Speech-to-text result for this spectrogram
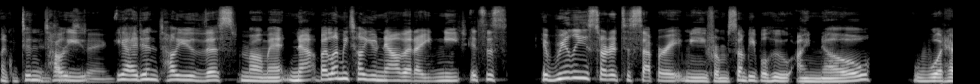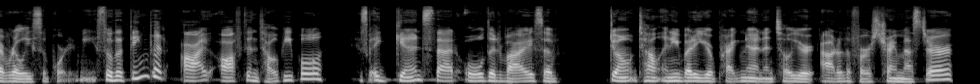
like didn't tell you. Yeah, I didn't tell you this moment now, but let me tell you now that I need. It's this. It really started to separate me from some people who I know would have really supported me. So the thing that I often tell people is against that old advice of don't tell anybody you're pregnant until you're out of the first trimester.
